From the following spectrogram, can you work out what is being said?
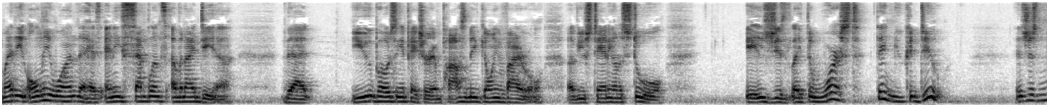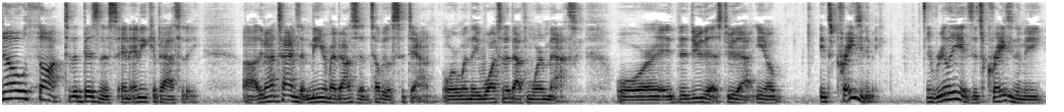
Am I the only one that has any semblance of an idea that you posting a picture and possibly going viral of you standing on a stool is just like the worst thing you could do? There's just no thought to the business in any capacity. Uh, the amount of times that me or my bouncers have to tell people to sit down, or when they walk to the bathroom wear a mask, or to do this, do that, you know, it's crazy to me. It really is. It's crazy to me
